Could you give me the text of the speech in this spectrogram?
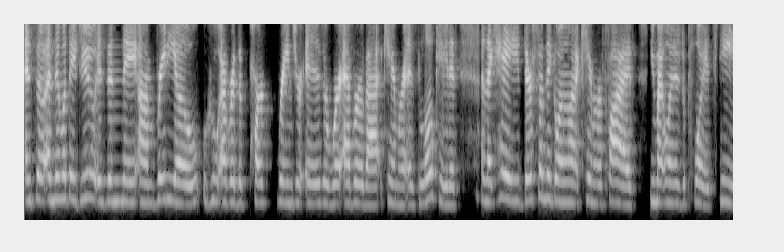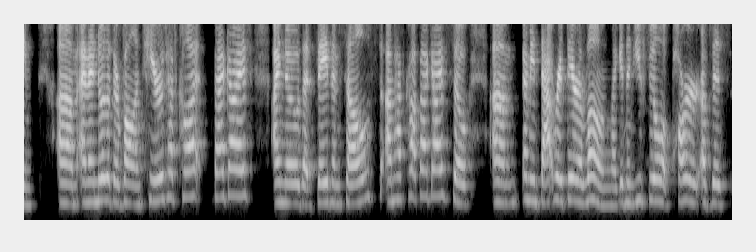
and so and then what they do is then they um, radio whoever the park ranger is or wherever that camera is located and like hey there's something going on at camera five you might want to deploy a team um, and i know that their volunteers have caught bad guys i know that they themselves um, have caught bad guys so um, i mean that right there alone like and then you feel a part of this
